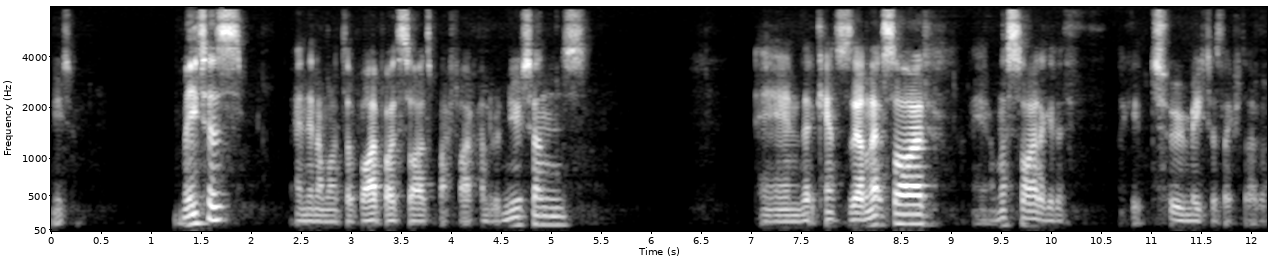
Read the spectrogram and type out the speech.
newton meters. And then I want to divide both sides by 500 newtons. And that cancels out on that side. And on this side, I get, a, I get two meters left over.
